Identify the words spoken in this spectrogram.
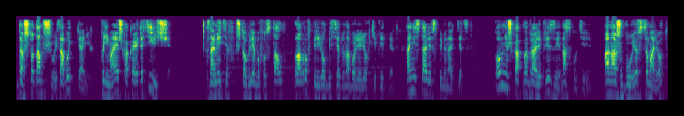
Да что там швы, забудь ты о них. Понимаешь, какая это силище!» Заметив, что Глебов устал, Лавров перевел беседу на более легкий предмет. Они стали вспоминать детство. Помнишь, как мы брали призы на скутере? А наш буер, самолет?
